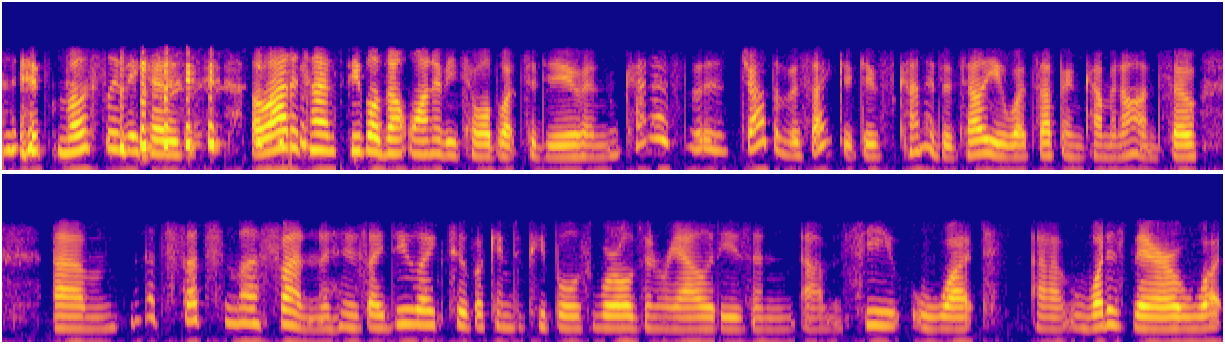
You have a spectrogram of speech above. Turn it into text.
it's mostly because a lot of times people don't want to be told what to do, and kind of the job of a psychic is kind of to tell you what's up and coming on. So um, that's that's my fun. Is I do like to look into people's worlds and realities and um, see what uh, what is there, what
